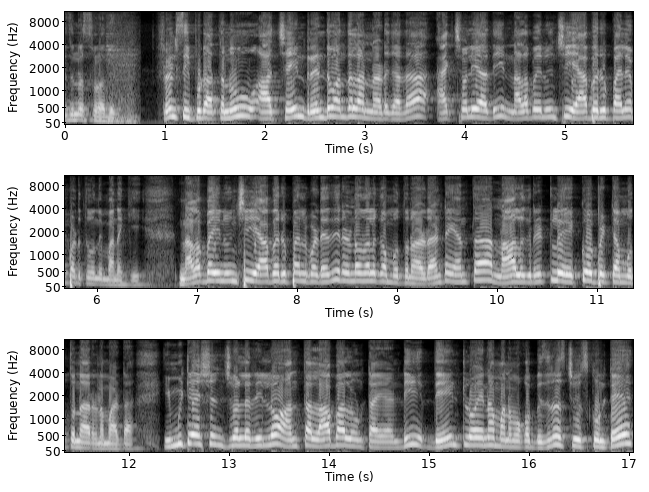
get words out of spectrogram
బిజినెస్లోది ఫ్రెండ్స్ ఇప్పుడు అతను ఆ చైన్ రెండు వందలు అన్నాడు కదా యాక్చువల్లీ అది నలభై నుంచి యాభై రూపాయలే పడుతుంది మనకి. నలభై నుంచి యాభై రూపాయలు పడేది రెండు వందలకు అమ్ముతున్నాడు. అంటే ఎంత? నాలుగు రెట్లు ఎక్కువ పెట్టి అమ్ముతున్నారు అనమాట ఇమిటేషన్ జ్యువెలరీలో అంత లాభాలు ఉంటాయండి. దేంట్లో అయినా మనం ఒక బిజినెస్ చూసుకుంటే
